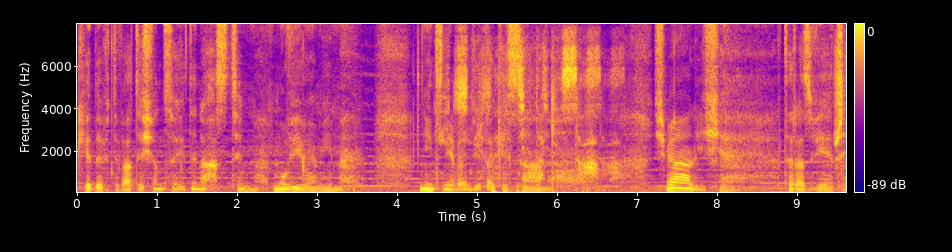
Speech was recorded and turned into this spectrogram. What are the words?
Kiedy w 2011 mówiłem im, nic nie będzie takie samo. Śmiali się, teraz wiedzą.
